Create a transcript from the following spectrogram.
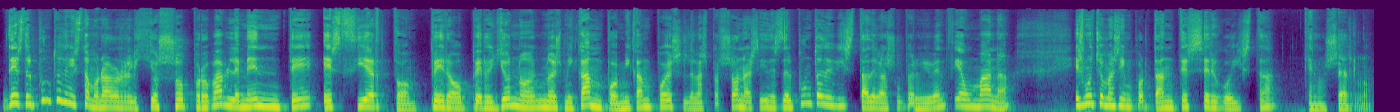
Desde el punto de vista moral o religioso, probablemente es cierto, pero, pero yo no, no es mi campo, mi campo es el de las personas. Y desde el punto de vista de la supervivencia humana, es mucho más importante ser egoísta que no serlo.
